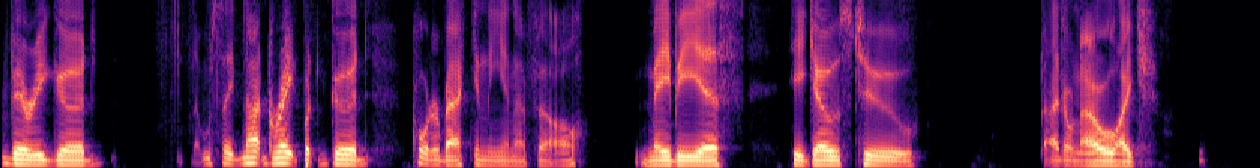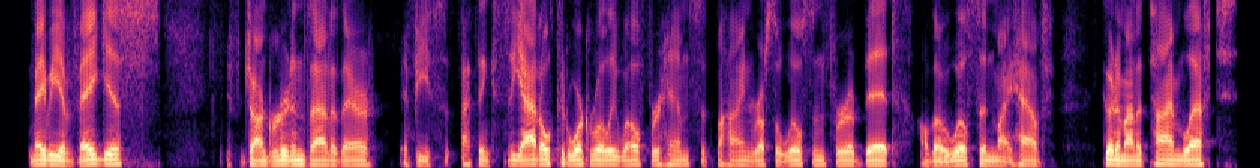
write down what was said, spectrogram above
very good, I'm going to say not great, but good quarterback in the NFL. Maybe if he goes to, I don't know, like maybe a Vegas, if Jon Gruden's out of there, if he's I think Seattle could work really well for him, sit behind Russell Wilson for a bit, although Wilson might have good amount of time left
